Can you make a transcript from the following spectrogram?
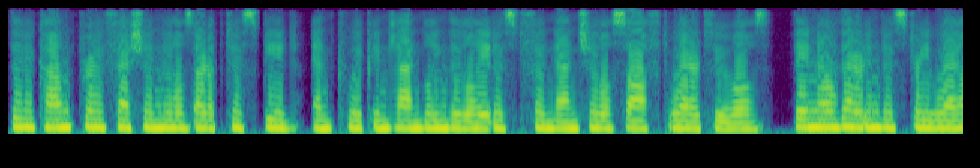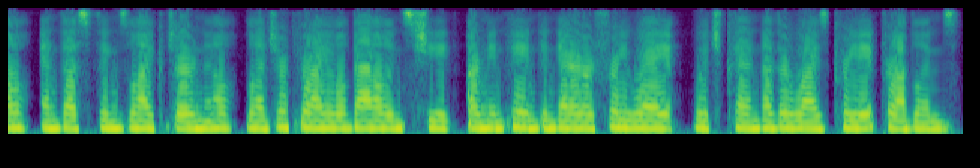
The account professionals are up to speed and quick in handling the latest financial software tools. They know their industry well, and thus things like journal, ledger, trial balance sheet are maintained in error-free way, which can otherwise create problems.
